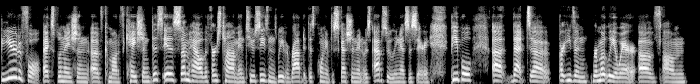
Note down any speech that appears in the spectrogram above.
beautiful explanation of commodification. This is somehow the first time in two seasons we've arrived at this point of discussion, and it was absolutely necessary. People uh, that uh, are even remotely aware of um,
